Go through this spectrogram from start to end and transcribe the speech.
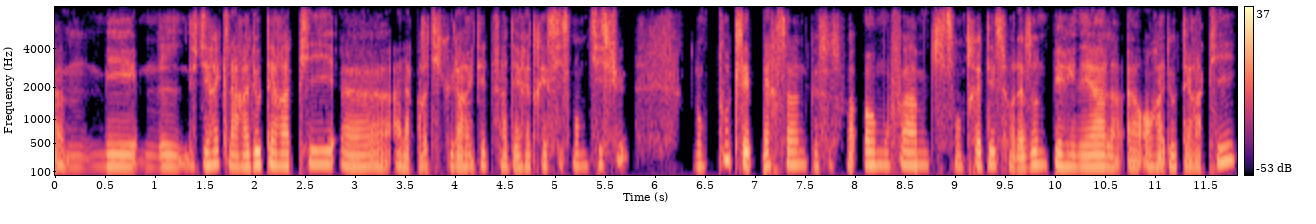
mais je dirais que la radiothérapie a la particularité de faire des rétrécissements de tissus. Donc, toutes les personnes, que ce soit hommes ou femmes, qui sont traitées sur la zone périnéale en radiothérapie,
